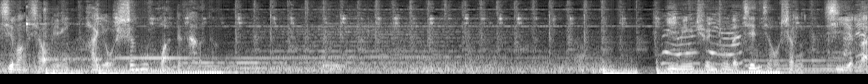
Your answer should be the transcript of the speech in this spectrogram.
希望小明还有生还的可能。一名群众的尖叫声吸引了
